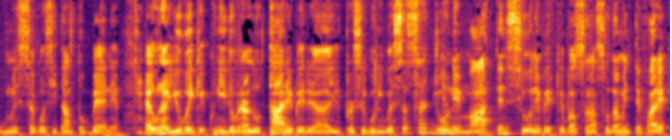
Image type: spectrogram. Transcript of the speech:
messa così tanto bene. È una Juve che quindi dovrà lottare per eh, il proseguo di questa stagione, ma attenzione perché possono assolutamente fare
